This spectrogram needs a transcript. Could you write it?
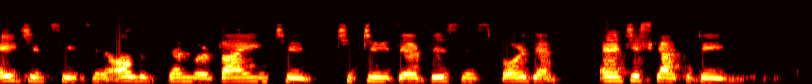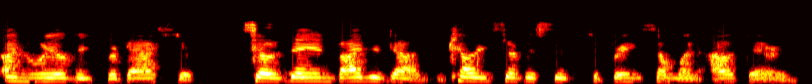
agencies, and all of them were vying to, to do their business for them. And it just got to be unwieldy for Baxter. So they invited uh, Kelly Services to bring someone out there and,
